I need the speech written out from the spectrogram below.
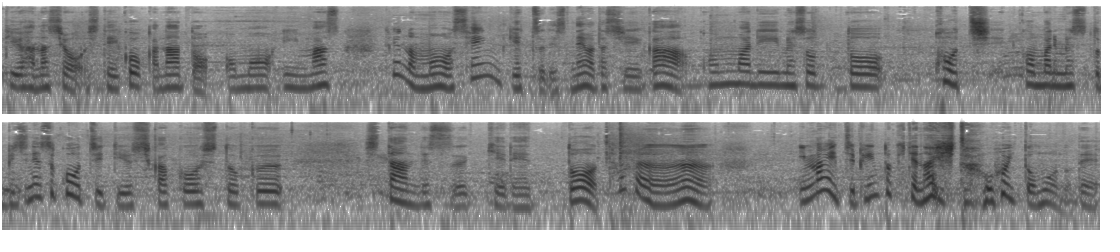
ていう話をしていこうかなと思います。というのも先月ですね私がこんまりメソッドコーチこんまりメソッドビジネスコーチっていう資格を取得たんですけれど多分いまいちピンときてない人多いと思うので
